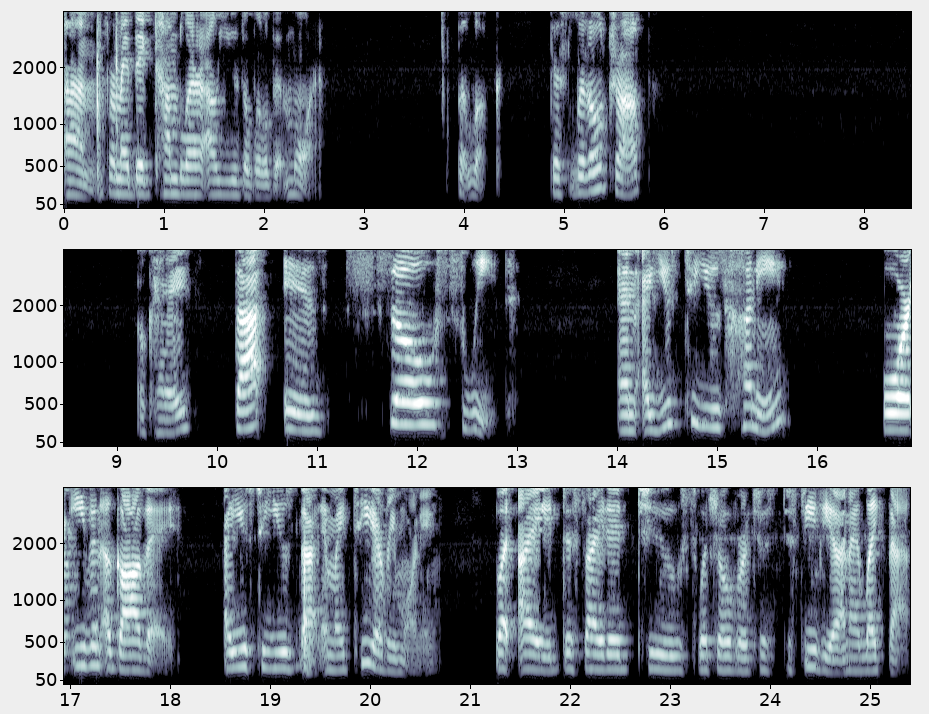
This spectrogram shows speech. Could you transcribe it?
Um, for my big tumbler, I'll use a little bit more. But look, this little drop, okay, that is so sweet. And I used to use honey or even agave. I used to use that in my tea every morning, but I decided to switch over to, to stevia, and I like that.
